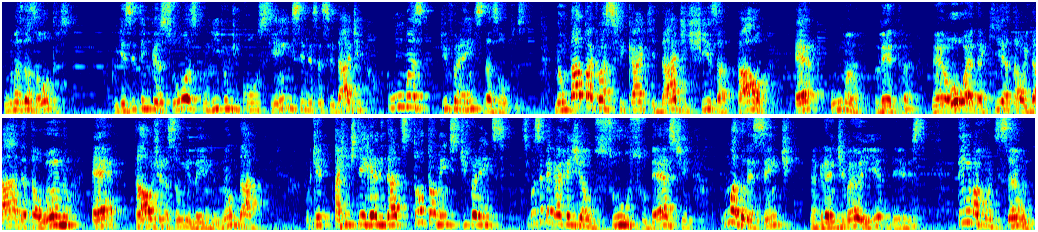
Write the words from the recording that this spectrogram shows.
umas das outras. Porque existem pessoas com nível de consciência e necessidade umas diferentes das outras. Não dá para classificar que idade X a tal é uma letra, né? Ou é daqui a tal idade, a tal ano, é tal geração milênio. Não dá. Porque a gente tem realidades totalmente diferentes. Se você pegar a região sul, sudeste, um adolescente, na grande maioria deles, tem uma condição,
